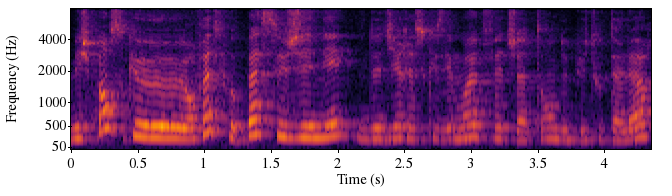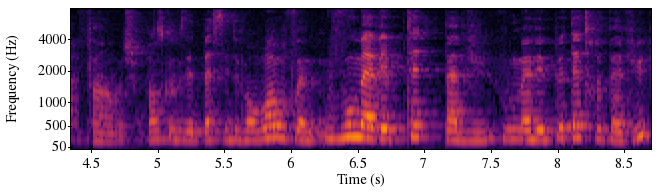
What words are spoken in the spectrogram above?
Mais je pense que en fait faut pas se gêner de dire excusez-moi en fait j'attends depuis tout à l'heure. Enfin je pense que vous êtes passé devant moi, vous, vous m'avez peut-être pas vu, vous m'avez peut-être pas vu.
